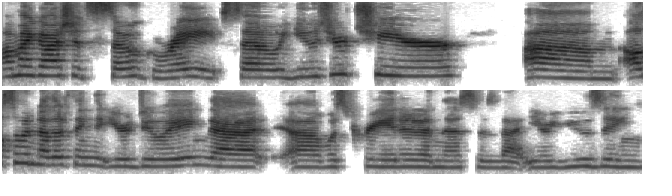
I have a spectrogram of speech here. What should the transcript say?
Oh my gosh, it's so great. So use your cheer Um, also, another thing that you're doing that uh, was created in this is that you're using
